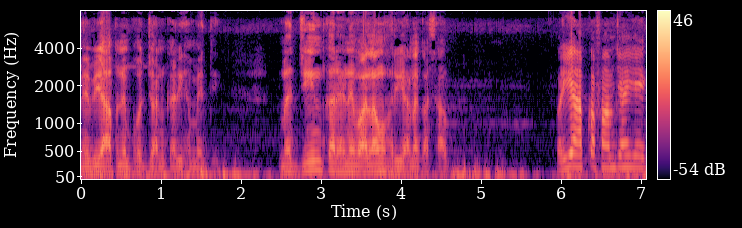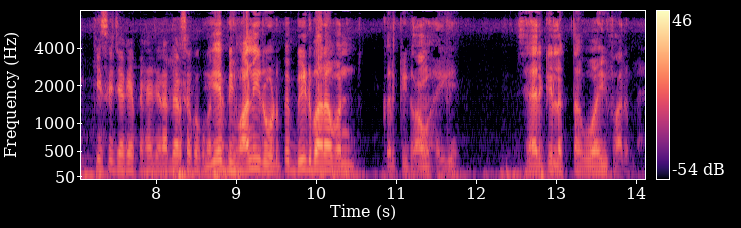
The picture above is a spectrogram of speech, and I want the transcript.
में भी आपने बहुत जानकारी हमें दी। मैं जींद का रहने वाला हूँ हरियाणा का साहब। और ये आपका फार्म जो है ये किस जगह पे है? जरा दर्शकों को ये भिवानी रोड पे बीड बारा वन करके गाँव है ये। शहर के लगता हुआ ही फार्म है।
